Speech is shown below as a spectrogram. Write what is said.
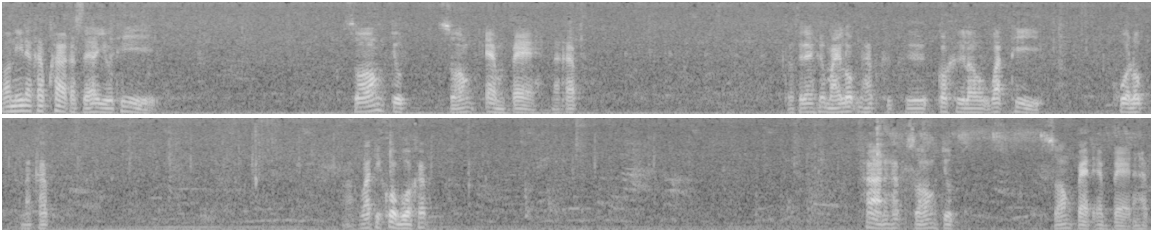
ตอนนี้นะครับค่ากระแสอยู่ที่ 2.2 แอมแปร์นะครับก็แสดงเครื่องหมายลบนะครับคือคือก็คือเราวัดที่ขั้วลบนะครับ วัดที่ขั้วบวกครับ ค่านะครับ2.28แอมแปร์นะครับ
